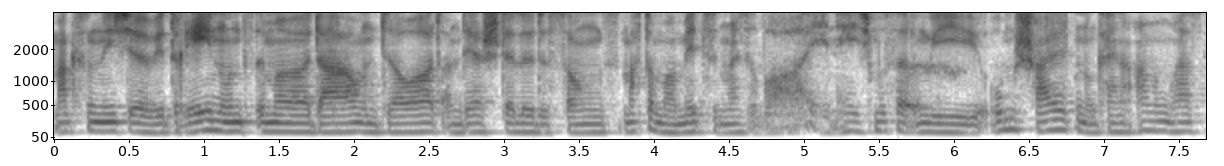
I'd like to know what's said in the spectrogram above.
magst du nicht, äh, wir drehen uns immer da und dort an der Stelle des Songs, mach doch mal mit. Und ich so, boah, ey, nee, ich muss da irgendwie umschalten und keine Ahnung was.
